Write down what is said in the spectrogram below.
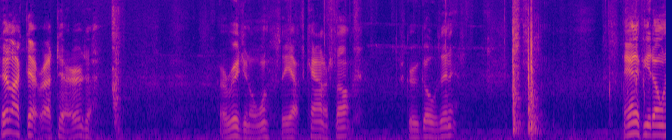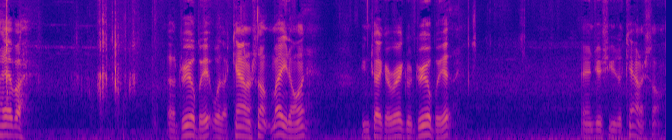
They're like that right there. There's a original one. See how it's countersunk? Screw goes in it. And if you don't have a, a drill bit with a countersunk made on it, you can take a regular drill bit and just use a countersunk.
